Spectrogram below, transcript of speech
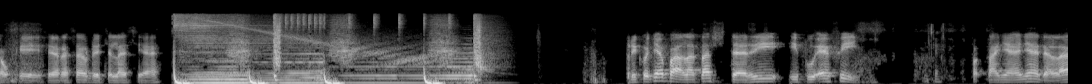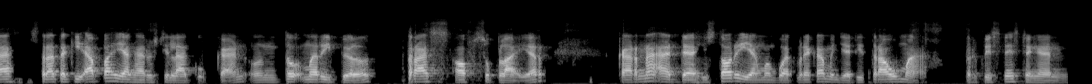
Oke, okay, saya rasa udah jelas ya. Berikutnya Pak Latas dari Ibu Evi. Pertanyaannya adalah strategi apa yang harus dilakukan untuk merebuild trust of supplier karena ada histori yang membuat mereka menjadi trauma berbisnis dengan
